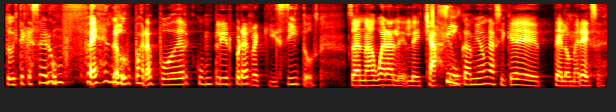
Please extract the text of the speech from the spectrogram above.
tuviste que hacer un fellow para poder cumplir prerequisitos. O sea, Nahuara le, le echaste un camión, así que te lo mereces.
